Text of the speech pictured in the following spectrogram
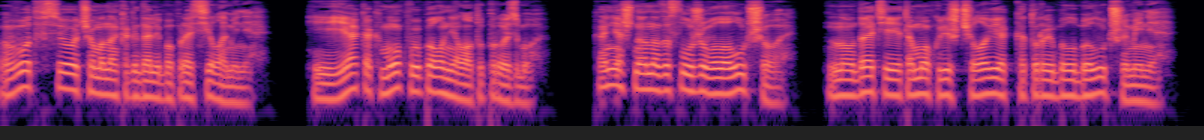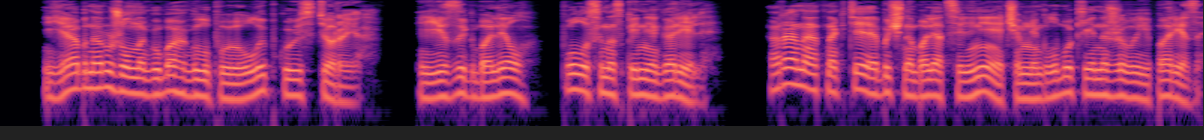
Вот все, о чем она когда-либо просила меня. И я как мог выполнял эту просьбу. Конечно, она заслуживала лучшего, но дать ей это мог лишь человек, который был бы лучше меня. Я обнаружил на губах глупую улыбку и стер ее. Язык болел, полосы на спине горели. Раны от ногтей обычно болят сильнее, чем неглубокие ножевые порезы.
